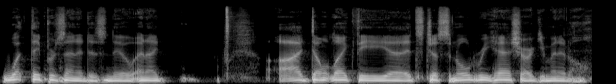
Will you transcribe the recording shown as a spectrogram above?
what they presented as new. And I, I don't like the uh, it's just an old rehash argument at all.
